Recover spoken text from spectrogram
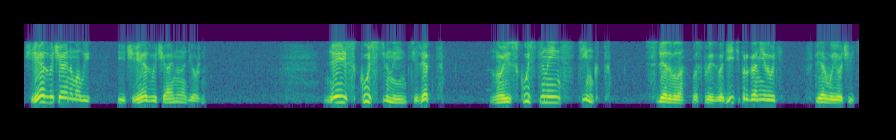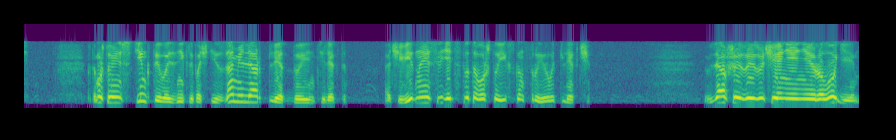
чрезвычайно малы и чрезвычайно надежны. Не искусственный интеллект, но искусственный инстинкт следовало воспроизводить и программировать в первую очередь. Потому что инстинкты возникли почти за миллиард лет до интеллекта. Очевидное свидетельство того, что их сконструировать легче. Взявшие за изучение нейрологии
